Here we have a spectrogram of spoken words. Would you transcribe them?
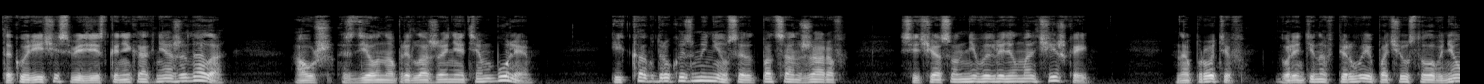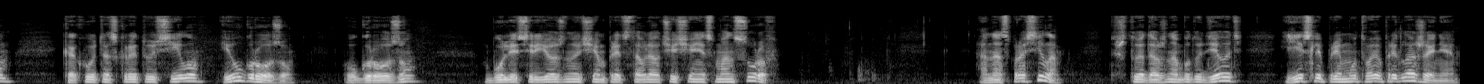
Такой речи связистка никак не ожидала, а уж сделано предложение тем более. И как вдруг изменился этот пацан Жаров. Сейчас он не выглядел мальчишкой. Напротив, Валентина впервые почувствовала в нем какую-то скрытую силу и угрозу. Угрозу, более серьезную, чем представлял чеченец Мансуров. Она спросила, что я должна буду делать, если приму твое предложение.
